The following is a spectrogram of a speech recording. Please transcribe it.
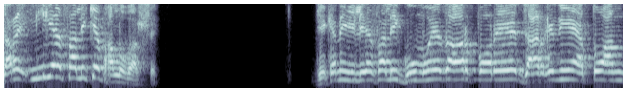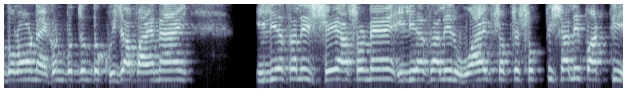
যারা ইলিয়াস আলীকে ভালোবাসে। যেখানে ইলিয়াস আলী গুম হয়ে যাওয়ার পরে যারকে নিয়ে এত আন্দোলন এখন পর্যন্ত খুঁজা পায় নাই। ইলিয়াস আলীর সে আসনে ইলিয়াস আলীর ওয়াইফ সবচেয়ে শক্তিশালী প্রার্থী,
